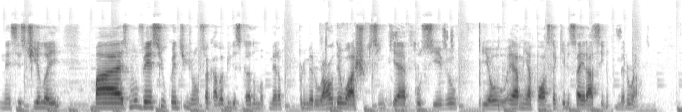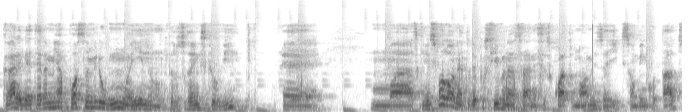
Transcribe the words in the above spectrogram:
nesse estilo aí. Mas vamos ver se o Quentin Johnson acaba beliscando uma primeira primeiro round. Eu acho que sim que é possível. E eu, é a minha aposta que ele sairá assim no primeiro round. Cara, ele até era minha aposta número 1 um aí, no, pelos ranks que eu vi. É, Mas, nem você falou, né? Tudo é possível nessa, nesses quatro nomes aí que são bem cotados.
